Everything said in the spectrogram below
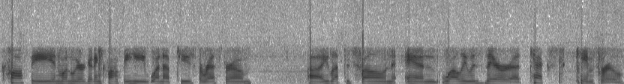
coffee. And when we were getting coffee, he went up to use the restroom. Uh, he left his phone, and while he was there, a text came through.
